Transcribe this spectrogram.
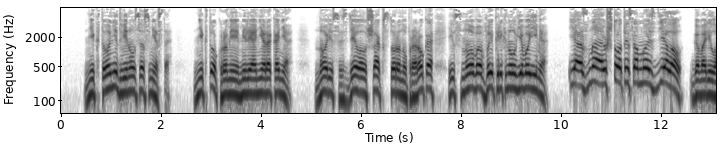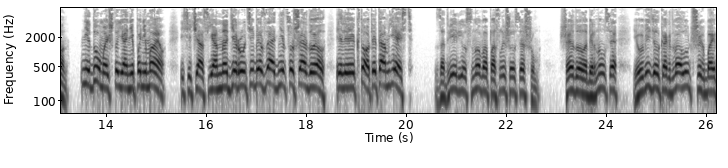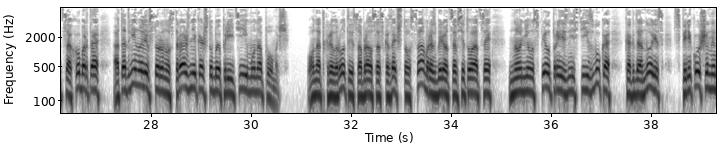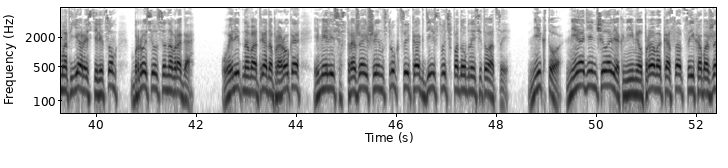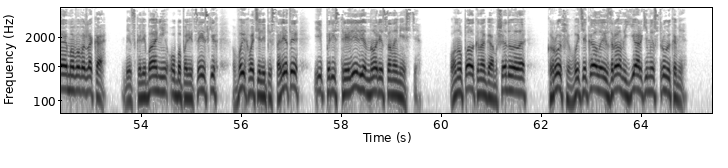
Никто не двинулся с места. Никто, кроме миллионера коня. Норрис сделал шаг в сторону пророка и снова выкрикнул его имя. «Я знаю, что ты со мной сделал!» — говорил он. «Не думай, что я не понимаю. И сейчас я надеру тебе задницу, Шэдуэлл, или кто ты там есть!» За дверью снова послышался шум. Шэдуэлл обернулся и увидел, как два лучших бойца Хобарта отодвинули в сторону стражника, чтобы прийти ему на помощь. Он открыл рот и собрался сказать, что сам разберется в ситуации, но не успел произнести и звука, когда Норрис с перекошенным от ярости лицом бросился на врага. У элитного отряда пророка имелись строжайшие инструкции, как действовать в подобной ситуации. Никто, ни один человек не имел права касаться их обожаемого вожака. Без колебаний оба полицейских выхватили пистолеты и пристрелили Норриса на месте. Он упал к ногам Шэдуэлла, кровь вытекала из ран яркими струйками.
